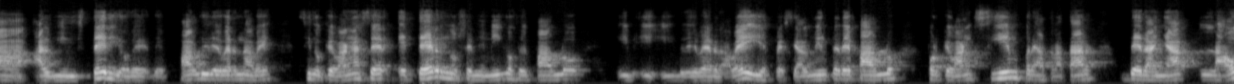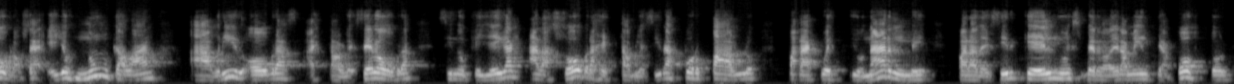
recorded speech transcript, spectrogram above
al ministerio de, Pablo y de Bernabé, sino que van a ser eternos enemigos de Pablo y, de Bernabé y especialmente de Pablo, porque van siempre a tratar de dañar la obra. O sea, ellos nunca van a abrir obras, a establecer obras, sino que llegan a las obras establecidas por Pablo para cuestionarle, para decir que él no es verdaderamente apóstol,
